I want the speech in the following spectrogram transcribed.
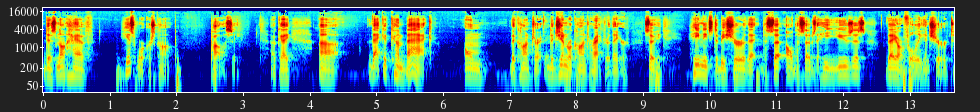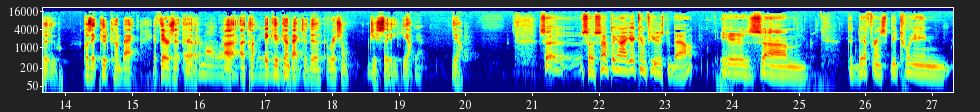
does not have his workers' comp policy. Okay, uh, that could come back on the contract, the general contractor there. So he, he needs to be sure that the, all the subs that he uses they are fully insured too, because it could come back if there's a, it could, a, a, a, it could come back to the original GC. Yeah, yeah. yeah. So, so something I get confused about is um, the difference between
